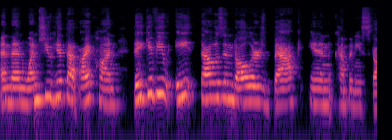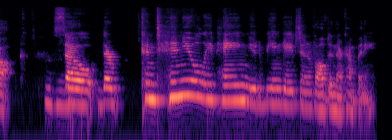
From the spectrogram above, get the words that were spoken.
and then once you hit that icon, they give you $8,000 back in company stock. Mm-hmm. So they're continually paying you to be engaged and involved in their company.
